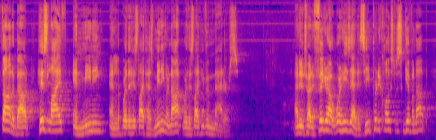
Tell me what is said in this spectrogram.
thought about his life and meaning, and whether his life has meaning or not, whether his life even matters. I need to try to figure out where he's at. Is he pretty close to just giving up?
